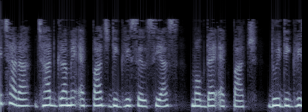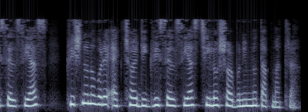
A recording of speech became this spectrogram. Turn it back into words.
এছাড়া ঝাড়গ্রামে এক পাঁচ ডিগ্রি সেলসিয়াস, মগডায় এক পাঁচ দুই ডিগ্রি সেলসিয়াস, কৃষ্ণনগরে এক ছয় ডিগ্রি সেলসিয়াস ছিল সর্বনিম্ন তাপমাত্রা।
